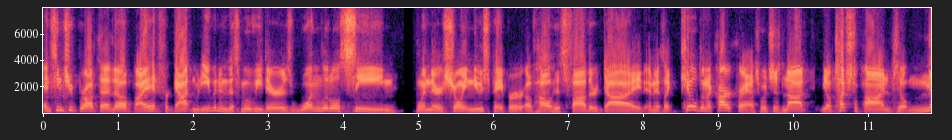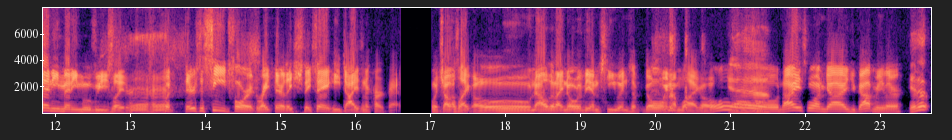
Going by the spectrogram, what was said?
And since you brought that up, I had forgotten, but even in this movie, there is one little scene when they're showing newspaper of how his father died and it's like killed in a car crash, which is not, you know, touched upon until many, many movies later. Mhm. But there's a seed for it right there. They, they say he dies in a car crash, which I was like, oh, now that I know where the MCU ends up going, I'm like, oh, Yeah. nice one, guys. You got me there. Yep,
